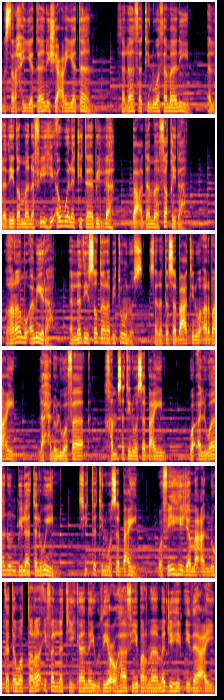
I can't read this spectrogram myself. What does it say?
مسرحيتان شعريتان ثلاثة وثمانين الذي ضمن فيه أول كتاب له بعدما فقده. غرام أميرة الذي صدر بتونس سنة سبعة وأربعين لحن الوفاء خمسة وسبعين وألوان بلا تلوين ستة وسبعين. وفيه جمع النكت والطرائف التي كان يذيعها في برنامجه الإذاعي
